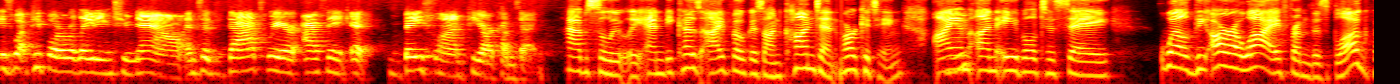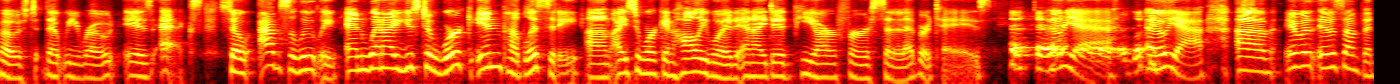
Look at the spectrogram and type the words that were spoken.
is what people are relating to now. And so that's where I think at baseline PR comes in. Absolutely. And because I focus on content marketing, mm-hmm. I am mm-hmm. unable to say, well, the ROI from this blog post that we wrote is X. So, absolutely. And when I used to work in publicity, um, I used to work in Hollywood and I did PR for celebrities. oh yeah. oh yeah. Um, it was it was something.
